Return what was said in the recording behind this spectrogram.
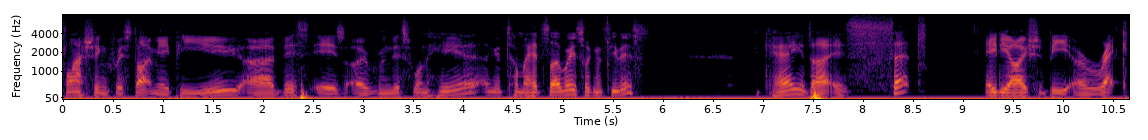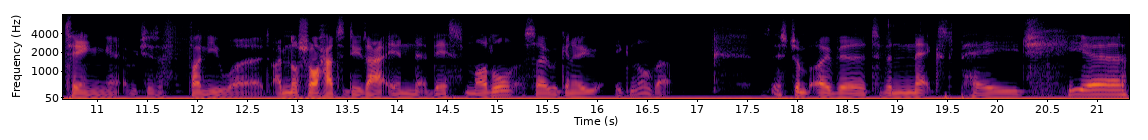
flashing if we're starting the APU. Uh, this is over in this one here. I'm going to turn my head sideways so I can see this. Okay, that is set. ADI should be erecting, which is a funny word. I'm not sure how to do that in this model, so we're going to ignore that. So let's jump over to the next page here.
